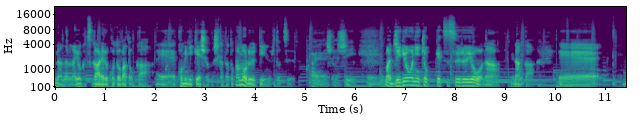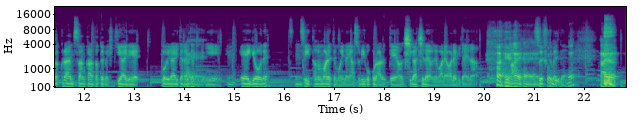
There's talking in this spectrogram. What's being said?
ーなんだろうな、よく使われる言葉とか、えーコミュニケーションの仕方とかもルーティンの一つはいはいはい。でしょうし、うん。まあ、事業に直結するような、うん。なんか、えーまあ、クライアントさんから例えば引き合いでご依頼いただいたときに、うん営業でうんつい頼まれてもいない遊び心ある提案しがちだよね、我々みたいな。はいはいはいはい。そういう含めてそういうね。はい。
